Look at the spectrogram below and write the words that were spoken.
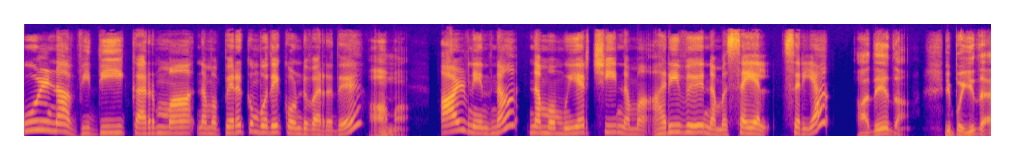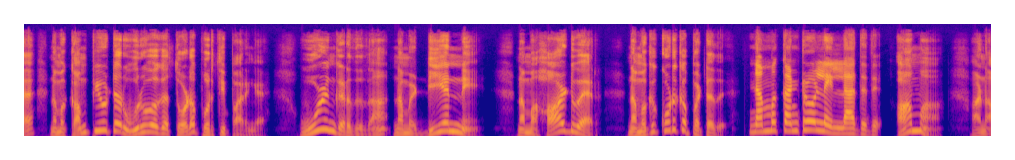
ஊழ்னா விதி கர்மா நம்ம பிறக்கும் போதே கொண்டு வர்றது. ஆமா. ஆழ்வினைனா நம்ம முயற்சி நம்ம அறிவு நம்ம செயல். சரியா? அதேதான். இப்போ இத நம்ம கம்ப்யூட்டர் உருவகத்தோட பொருத்தி பாருங்க. ஊழுங்கிறது தான் நம்ம டிஎன்ஏ நம்ம ஹார்ட்வேர் நமக்கு கொடுக்கப்பட்டது. நம்ம கண்ட்ரோல்ல இல்லாதது. ஆமா ஆனா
